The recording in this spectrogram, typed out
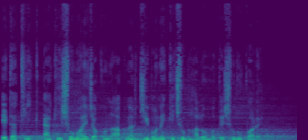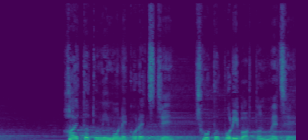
এটা ঠিক একই সময়ে যখন আপনার জীবনে কিছু ভালো হতে শুরু করে। হয়তো তুমি মনে করেছ যে, ছোট পরিবর্তন হয়েছে,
